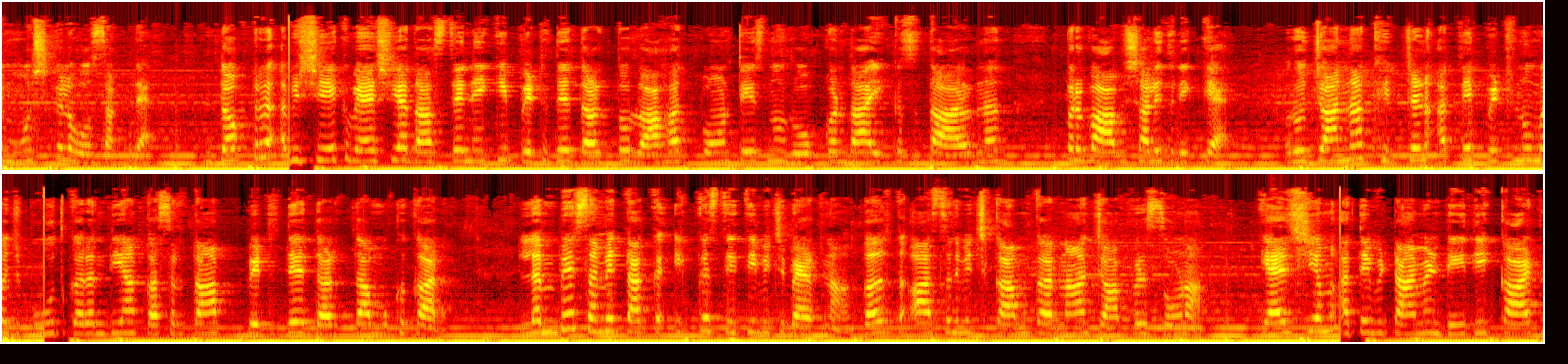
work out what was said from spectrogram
ਵੀ ਮੁਸ਼ਕਲ ਹੋ ਸਕਦਾ ਹੈ। ਡਾਕਟਰ ਅਭਿਸ਼ੇਕ ਵੈਸ਼ਿਆ ਦੱਸਦੇ ਨੇ ਕਿ ਪਿੱਠ ਦੇ ਦਰਦ ਤੋਂ ਰਾਹਤ ਪਾਉਣ ਤੇ ਇਸ ਨੂੰ ਰੋਕਣ ਦਾ ਇੱਕ ਸਧਾਰਨ, ਪ੍ਰਭਾਵਸ਼ਾਲੀ ਤਰੀਕਾ ਹੈ। ਰੋਜ਼ਾਨਾ ਖਿੱਚਣ ਅਤੇ ਪਿੱਠ ਨੂੰ ਮਜ਼ਬੂਤ ਕਰਨ ਦੀਆਂ ਕਸਰਤਾਂ ਪਿੱਠ ਦੇ ਦਰਦ ਦਾ ਮੁੱਖ ਕਾਰਨ। ਲੰਬੇ ਸਮੇਂ ਤੱਕ ਇੱਕ ਸਥਿਤੀ ਵਿੱਚ ਬੈਠਣਾ, ਗਲਤ ਆਸਨ ਵਿੱਚ ਕੰਮ ਕਰਨਾ ਜਾਂ ਫਿਰ ਸੋਣਾ, ਕੈਲਸ਼ੀਅਮ ਅਤੇ ਵਿਟਾਮਿਨ ਡੀ ਦੀ ਘਾਟ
